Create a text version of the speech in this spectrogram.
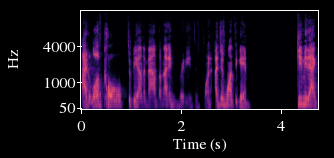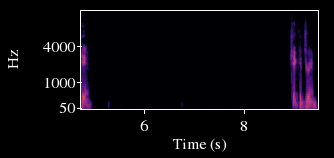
I'd love Cole to be on the mound. I'm not even greedy at this point. I just want the game. Give me that game. Kick a dream.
